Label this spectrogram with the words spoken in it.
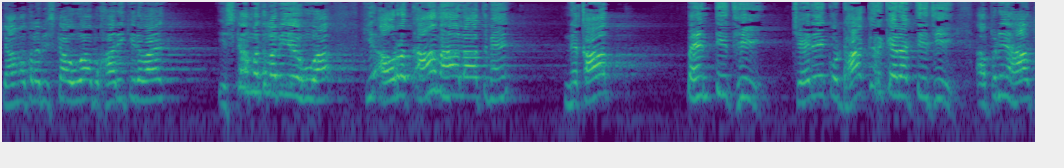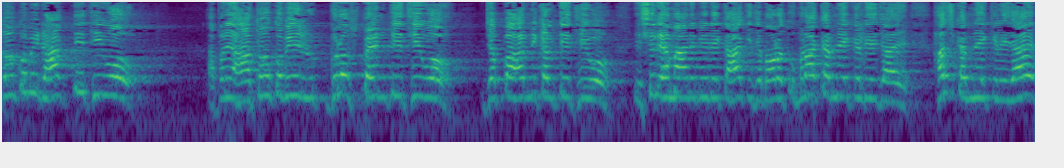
کیا مطلب اس کا ہوا؟ بخاری کی روایت۔ اس کا مطلب یہ ہوا کہ عورت عام حالات میں نقاب پہنتی تھی، چہرے کو ڈھاک کر کے رکھتی تھی، اپنے ہاتھوں کو بھی ڈھانکتی تھی وہ، اپنے ہاتھوں کو بھی گلوز پہنتی تھی وہ، جب باہر نکلتی تھی وہ۔ اس لیے ہمارے بھی نے کہا کہ جب عورت عمرہ کرنے کے لیے جائے، حج کرنے کے لیے جائے،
